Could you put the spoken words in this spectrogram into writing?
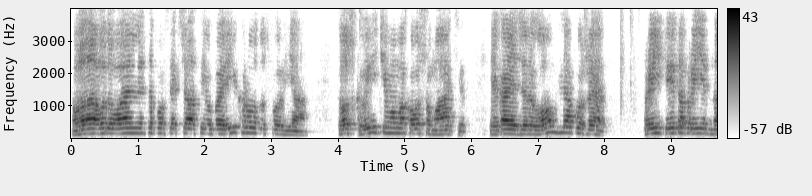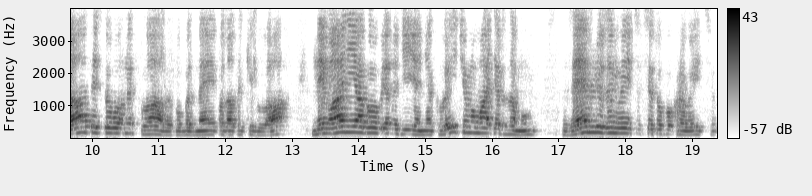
Вона годувальниця повсякчас і оберіг роду слов'ян. Тож кличемо Макошу матір, яка є джерелом для пожертв, прийти та приєднатись до вогнеслави, бо без неї податки благ. Нема ніякого обряду діяння, кличемо матір замуть, землю землицю, святу покровицю,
